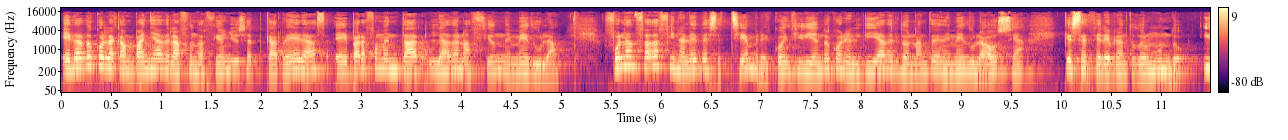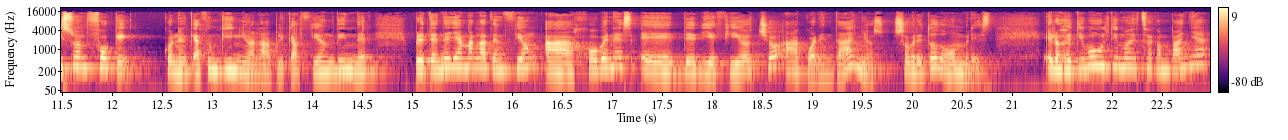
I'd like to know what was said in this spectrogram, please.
he dado con la campaña de la Fundación Josep Carreras eh, para fomentar la donación de médula. Fue lanzada a finales de septiembre, coincidiendo con el Día del Donante de Médula Ósea, que se celebra en todo el mundo, y su enfoque con el que hace un guiño a la aplicación Dinder, pretende llamar la atención a jóvenes eh, de 18 a 40 años, sobre todo hombres. El objetivo último de esta campaña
